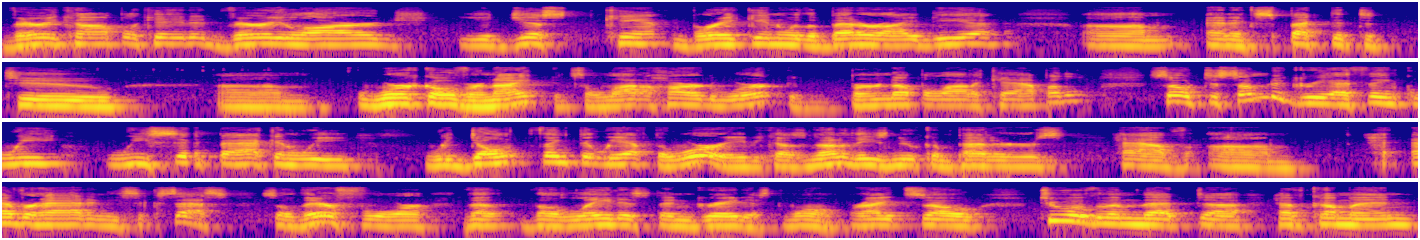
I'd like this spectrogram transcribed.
very complicated, very large. You just can't break in with a better idea um, and expect it to, to um, work overnight. It's a lot of hard work. It burned up a lot of capital. So to some degree, I think we we sit back and we we don't think that we have to worry because none of these new competitors have um, ever had any success. So therefore, the the latest and greatest won't. Right. So two of them that uh, have come in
